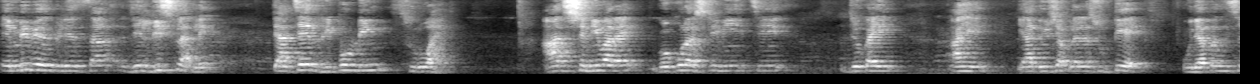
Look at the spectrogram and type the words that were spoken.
M B B S B D एसचा जे लिस्ट लागले त्याचे रिपोर्टिंग सुरू आहे. आज शनिवार आहे गोकुळ अष्टमीची जो काही आहे या दिवशी आपल्याला सुट्टी आहे. उद्या पण स-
